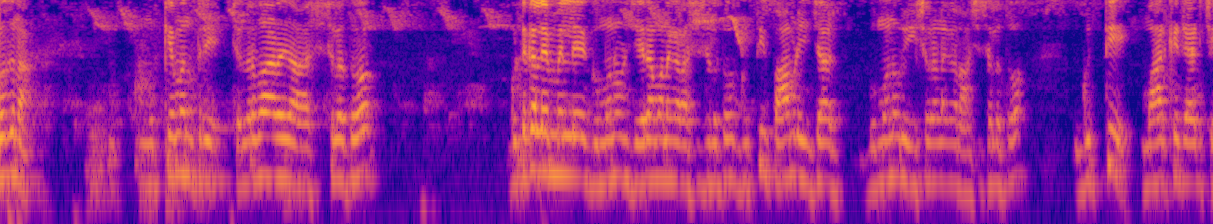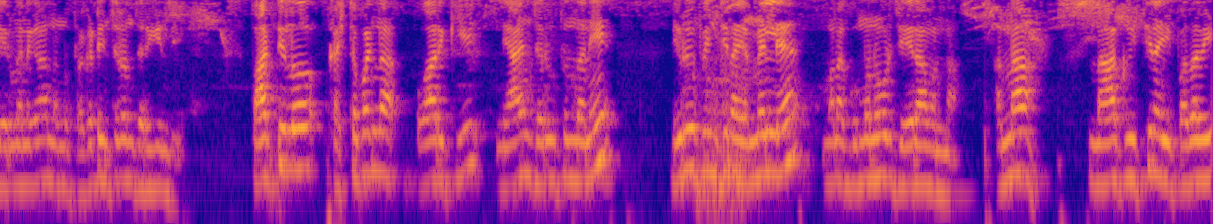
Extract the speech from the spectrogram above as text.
రోజున ముఖ్యమంత్రి చంద్రబాబు గారి ఆశీస్సులతో గుంటకల్ ఎమ్మెల్యే గుమ్మనూరు జయరామన్న గారి ఆశీస్సులతో గుత్తి పాముడి ఇన్ఛార్జ్ గుమ్మనూరు ఈశ్వరన్న గారి ఆశీస్సులతో గుత్తి మార్కెట్ యార్డ్ చైర్మన్గా నన్ను ప్రకటించడం జరిగింది. పార్టీలో కష్టపడిన వారికి న్యాయం జరుగుతుందని నిరూపించిన ఎమ్మెల్యే మన గుమ్మనూరు జయరామన్న. అన్న నాకు ఇచ్చిన ఈ పదవి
